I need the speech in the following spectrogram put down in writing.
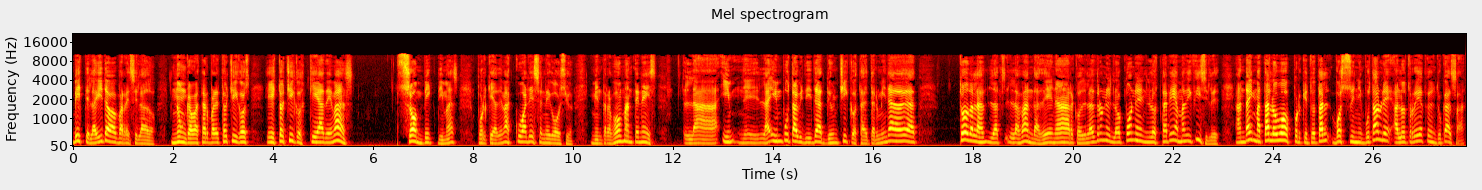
¿Viste? La guita va para ese lado nunca va a estar para estos chicos, estos chicos que además son víctimas, porque además, ¿cuál es el negocio? Mientras vos mantenés la, eh, la imputabilidad de un chico hasta determinada edad, todas las, las, bandas de narcos, de ladrones, lo ponen en las tareas más difíciles. Andá y matalo vos, porque total, vos sos inimputable, al otro día estás en tu casa.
